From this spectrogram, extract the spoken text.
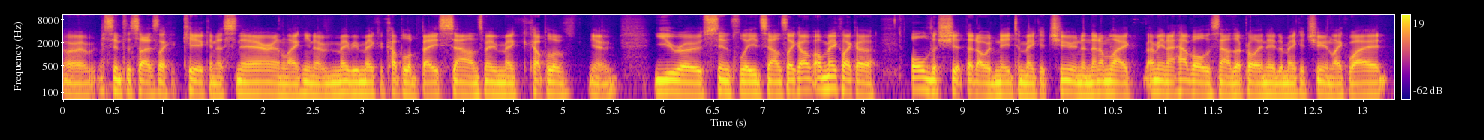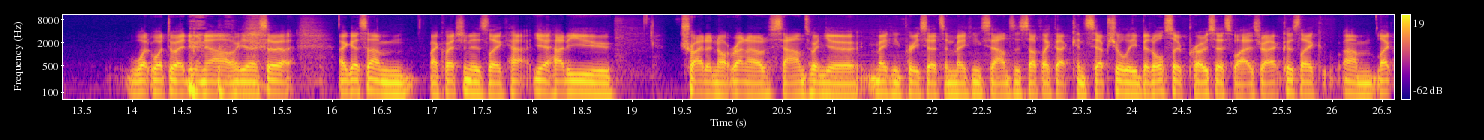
or synthesize like a kick and a snare and like you know maybe make a couple of bass sounds, maybe make a couple of you know Euro synth lead sounds. Like I'll, I'll make like a all the shit that I would need to make a tune, and then I'm like, I mean, I have all the sounds I probably need to make a tune. Like why? What what do I do now? yeah, so uh, I guess um my question is like, how, yeah, how do you try to not run out of sounds when you're making presets and making sounds and stuff like that conceptually, but also process wise, right? Because like um, like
